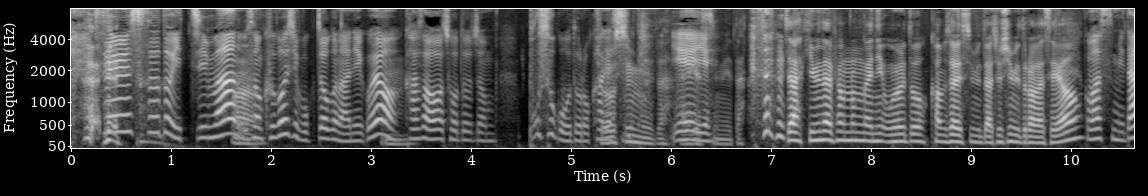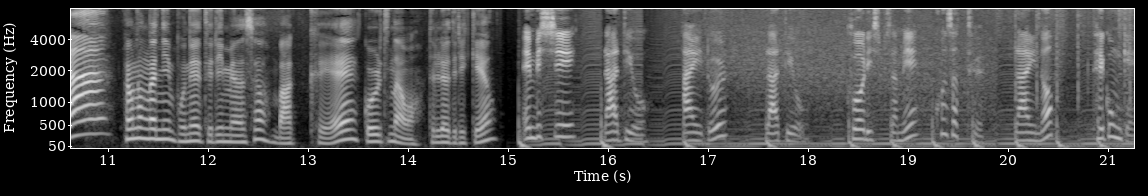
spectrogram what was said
쓸 수도 있지만 어. 우선 그것이 목적은 아니고요. 음. 가서 저도 좀 부수고 오도록 하겠습니다. 좋습니다. 예, 예. 알겠습니다. 예. 자, 김윤아 평론가님 오늘도 감사했습니다. 조심히 돌아가세요. 고맙습니다. 평론가님 보내드리면서 마크의 골드나워 들려드릴게요. MBC 라디오 아이돌 라디오 9월 23일 콘서트 라인업 대공개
